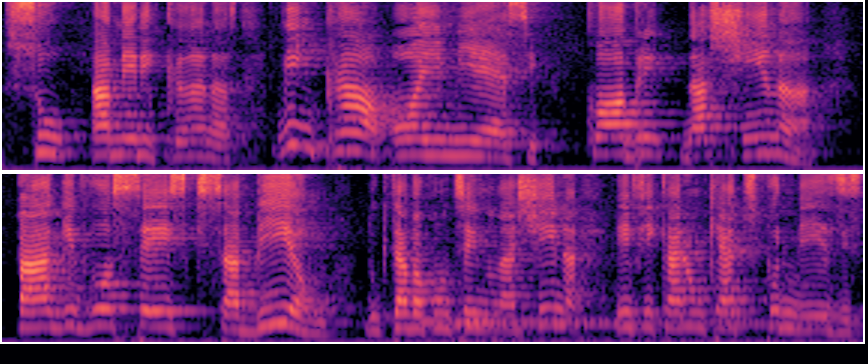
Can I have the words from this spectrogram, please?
sul-americanas. Vem cá, OMS, cobre da China. Pague vocês que sabiam do que estava acontecendo na China e ficaram quietos por meses.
